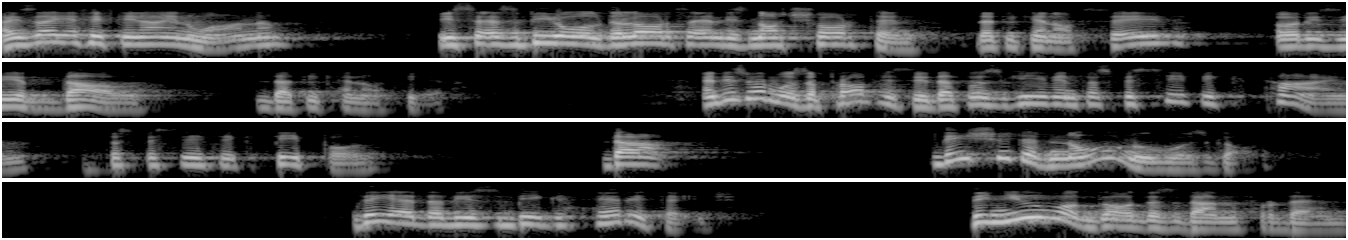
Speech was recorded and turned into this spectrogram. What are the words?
Isaiah 59 1, He says, Behold, the Lord's hand is not shortened that He cannot save, or his ear dull that He cannot hear. And this one was a prophecy that was given to a specific time to specific people that they should have known who was God. They had this big heritage. They knew what God has done for them.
